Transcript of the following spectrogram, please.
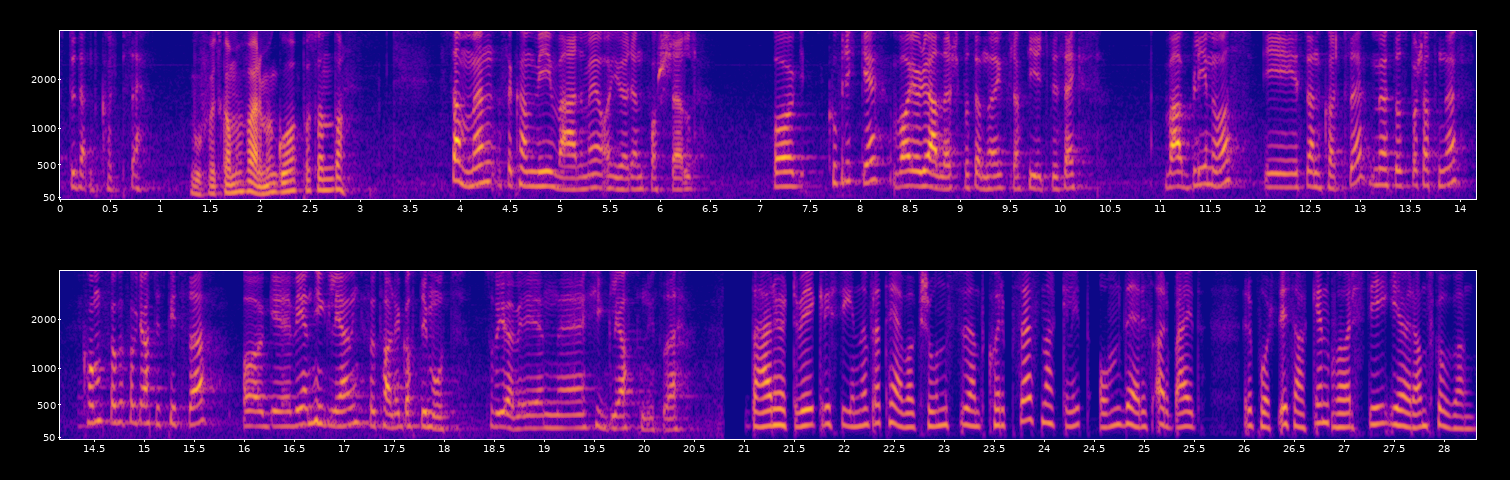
studentkorpset. Hvorfor skal man være med å gå på søndag? Sammen så kan vi være med og gjøre en forskjell. Og hvorfor ikke? Hva gjør du ellers på søndag fra fire til seks? Bli med oss i studentkorpset. Møt oss på Chateau Neuf. Kom for å få gratis pizza. Og vi er en hyggelig gjeng, så tar det godt imot. Så gjør vi en uh, hyggelig aften ut av det. Der hørte vi Kristine fra TV-aksjonen Studentkorpset snakke litt om deres arbeid. Reporter i saken var Stig Gøran Skogvang.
